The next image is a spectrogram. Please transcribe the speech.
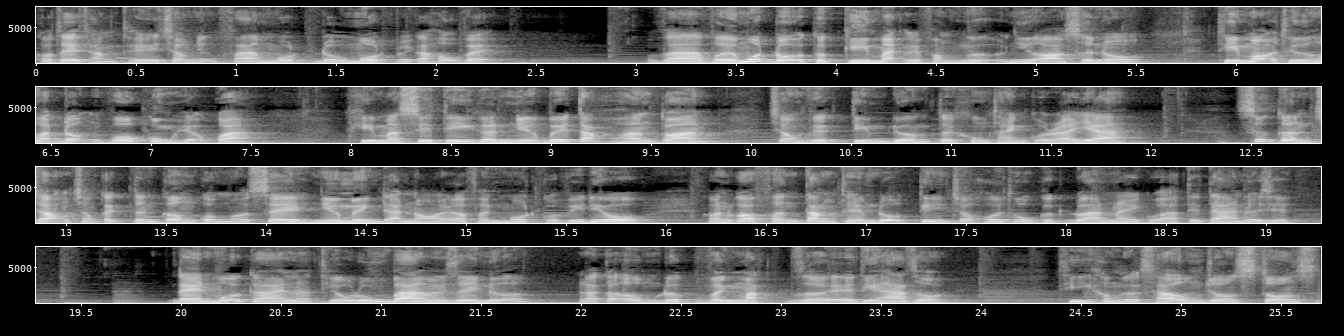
có thể thắng thế trong những pha một đấu một với các hậu vệ. Và với một đội cực kỳ mạnh về phòng ngự như Arsenal, thì mọi thứ hoạt động vô cùng hiệu quả, khi mà City gần như bế tắc hoàn toàn trong việc tìm đường tới khung thành của Raya. Sự cẩn trọng trong cách tấn công của MC như mình đã nói ở phần 1 của video còn góp phần tăng thêm độ tín cho khối thủ cực đoan này của Ateta nữa chứ. Đen mỗi cái là thiếu đúng 30 giây nữa là các ông được vênh mặt rời Etihad rồi. Thì không hiểu sao ông John Stones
